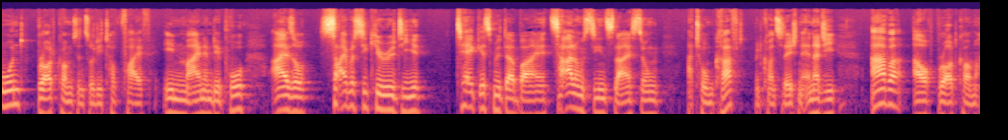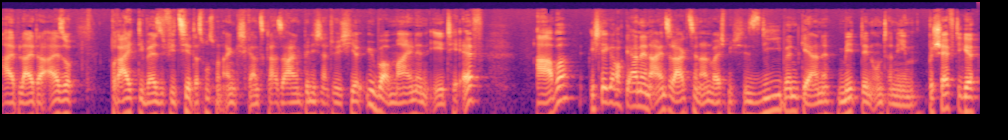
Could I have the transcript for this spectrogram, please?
und Broadcom sind so die Top 5 in meinem Depot. Also Cybersecurity, Tech ist mit dabei, Zahlungsdienstleistungen, Atomkraft mit Constellation Energy, aber auch Broadcom Halbleiter. Also breit diversifiziert, das muss man eigentlich ganz klar sagen, bin ich natürlich hier über meinen ETF. Aber ich lege auch gerne in Einzelaktien an, weil ich mich liebend gerne mit den Unternehmen beschäftige.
